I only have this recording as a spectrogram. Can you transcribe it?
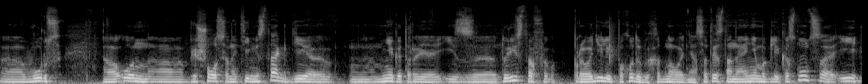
ВУРС, э, он э, пришелся на те места, где некоторые из туристов проводили походы выходного дня. Соответственно, они могли коснуться, и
